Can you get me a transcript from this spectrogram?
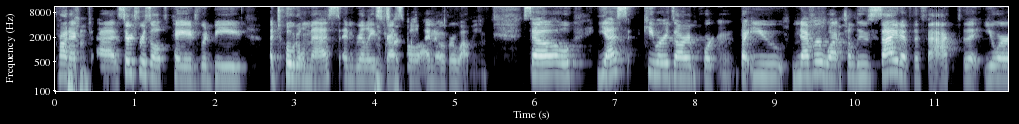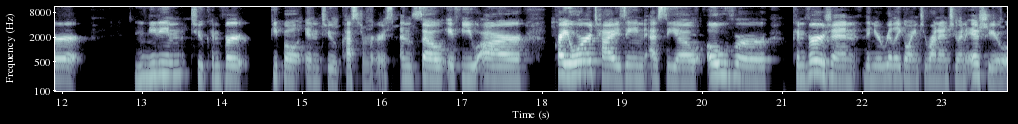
product mm-hmm. uh, search results page would be a total mess and really stressful and overwhelming. So, yes, keywords are important, but you never want to lose sight of the fact that you're needing to convert people into customers. And so, if you are prioritizing SEO over conversion, then you're really going to run into an issue.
